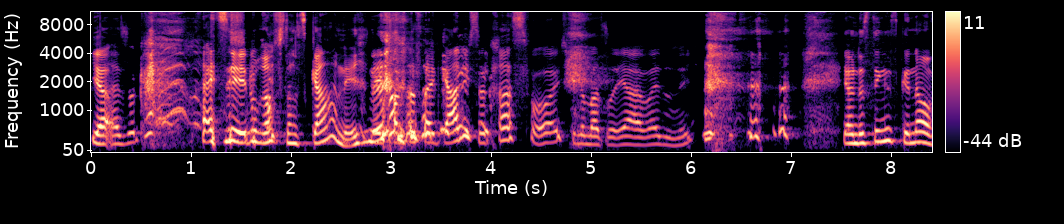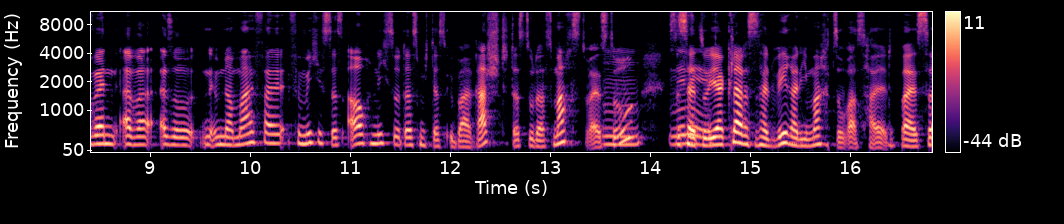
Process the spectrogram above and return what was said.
Ja. Also, weiß Ne, ich du raffst das gar nicht, Mir ne? kommt das halt gar nicht so krass vor. Ich bin immer so: „Ja, weiß ich nicht.“ Ja, und das Ding ist genau, wenn aber also, im Normalfall für mich ist das auch nicht so, dass mich das überrascht, dass du das machst, weißt du? Mhm. Es Ne, ist halt so, ne. ja klar, das ist halt Vera, die macht so was halt, weißt du?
